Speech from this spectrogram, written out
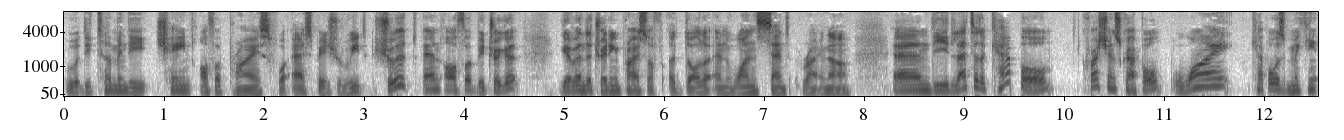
would determine the chain offer price for SPH REIT should an offer be triggered, given the trading price of a dollar and one cent right now. And the letter to Keppel questions Keppel why Keppel is making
